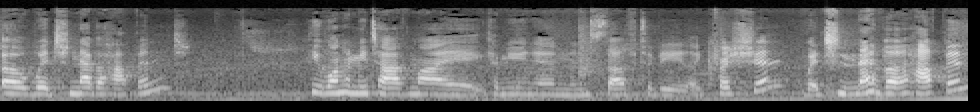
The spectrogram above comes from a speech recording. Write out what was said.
uh, which never happened. He wanted me to have my communion and stuff to be like Christian, which never happened.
